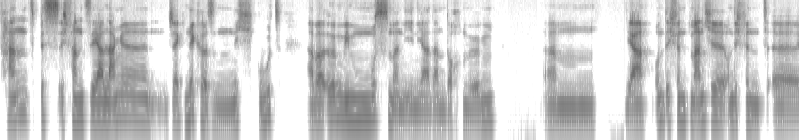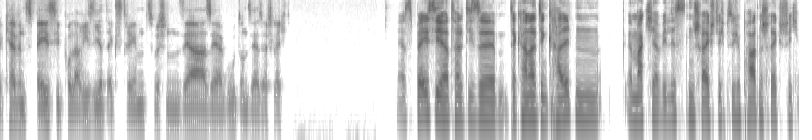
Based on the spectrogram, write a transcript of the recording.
fand bis, ich fand sehr lange Jack Nicholson nicht gut, aber irgendwie muss man ihn ja dann doch mögen. Ähm, ja, und ich finde manche, und ich finde äh, Kevin Spacey polarisiert extrem zwischen sehr, sehr gut und sehr, sehr schlecht. Ja, Spacey hat halt diese, der kann halt den kalten Machiavellisten, Schrägstrich, Psychopathen, Schrägstrich,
